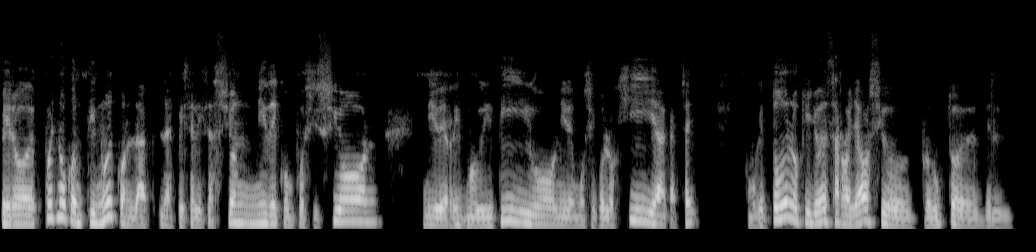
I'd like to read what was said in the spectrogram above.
pero después no continué con la, especialización ni de composición, ni de ritmo auditivo, ni de musicología, ¿cachai? Como que todo lo que yo he desarrollado ha sido producto de,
